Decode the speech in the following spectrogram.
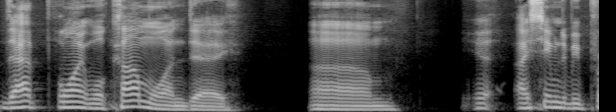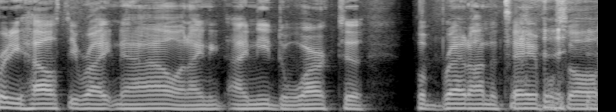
that point will come one day. Um, I seem to be pretty healthy right now, and I I need to work to put bread on the table. So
